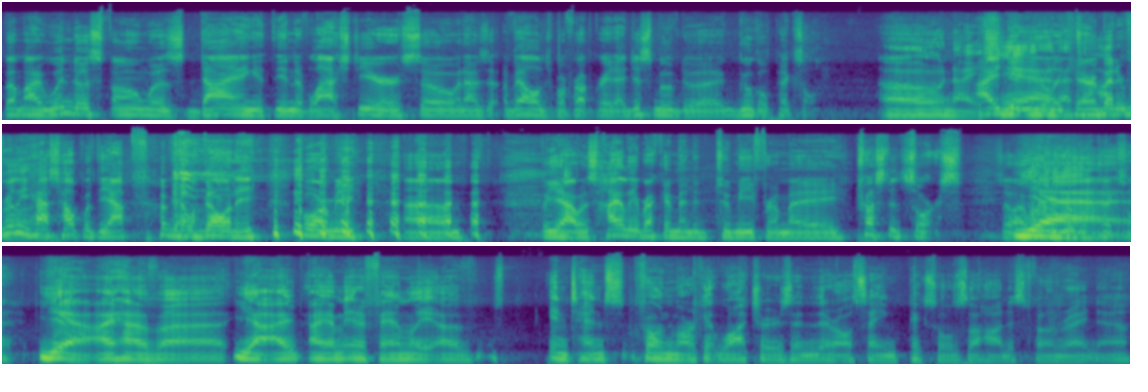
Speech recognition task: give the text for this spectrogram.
But my Windows phone was dying at the end of last year, so when I was eligible for upgrade, I just moved to a Google Pixel. Oh, nice. I didn't Yeah, really care, but it really phone. has helped with the app availability for me. Um, but yeah, it was highly recommended to me from a trusted source. So I went to Google Yeah, Pixel. yeah. I have. Uh, yeah, I, I am in a family of intense phone market watchers, and they're all saying Pixel's the hottest phone right now.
